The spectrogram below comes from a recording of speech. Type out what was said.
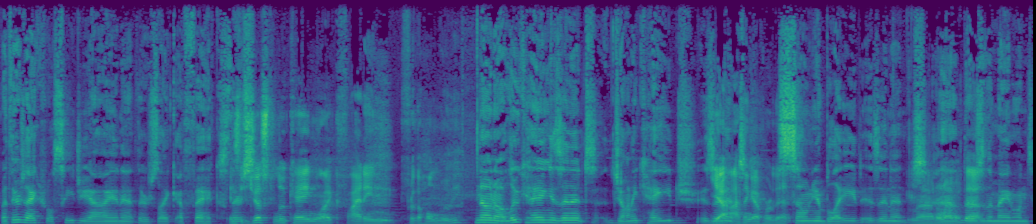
but there's actual CGI in it. There's like effects. Is There's it just Liu Kang like fighting for the whole movie? no, no. Luke Kang is in it. Johnny Cage is in it. Yeah, I think I've heard that. Sonya Blade is in it. No, I don't know Uh, those that. are the main ones.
